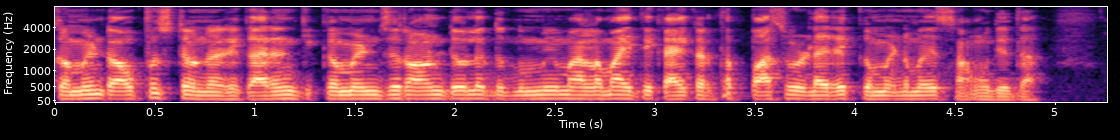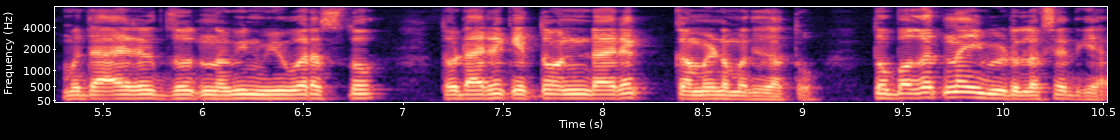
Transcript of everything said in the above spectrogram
कमेंट ऑफच ठेवणार आहे. कारण की कमेंट जर ऑन ठेवलं तर तुम्ही मला माहिती आहे काय करता. पासवर्ड डायरेक्ट कमेंटमध्ये सांगू देता. मग डायरेक्ट जो नवीन व्ह्यूवर असतो तो डायरेक्ट येतो आणि डायरेक्ट कमेंटमध्ये जातो. तो बघत नाही व्हिडिओ लक्षात घ्या.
